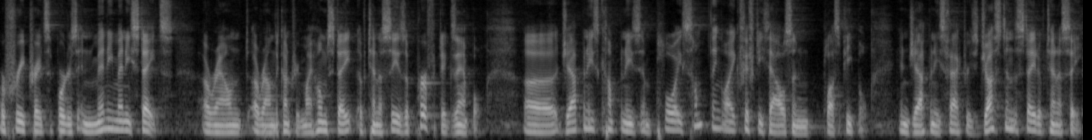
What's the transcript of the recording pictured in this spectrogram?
or free trade supporters in many, many states around, around the country. My home state of Tennessee is a perfect example. Uh, Japanese companies employ something like 50,000 plus people in Japanese factories just in the state of Tennessee.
